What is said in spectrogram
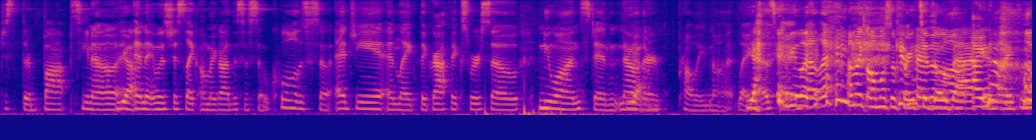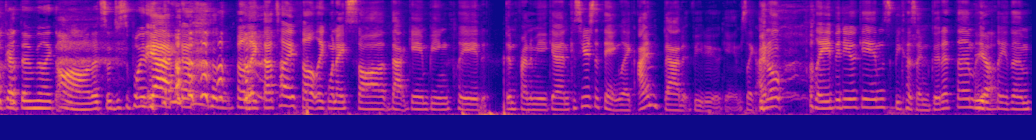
just their bops you know Yeah. and it was just like oh my god this is so cool this is so edgy and like the graphics were so nuanced and now Yeah. they're probably not like yeah as good, like, but, i'm like almost afraid to go all. back and like look at them and be like oh that's so disappointing yeah, I know. but like that's how I felt like when I saw that game being played in front of me again. Because here's the thing: like I'm bad at video games. Like I don't play video games because I'm good at them. Yeah. I play them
